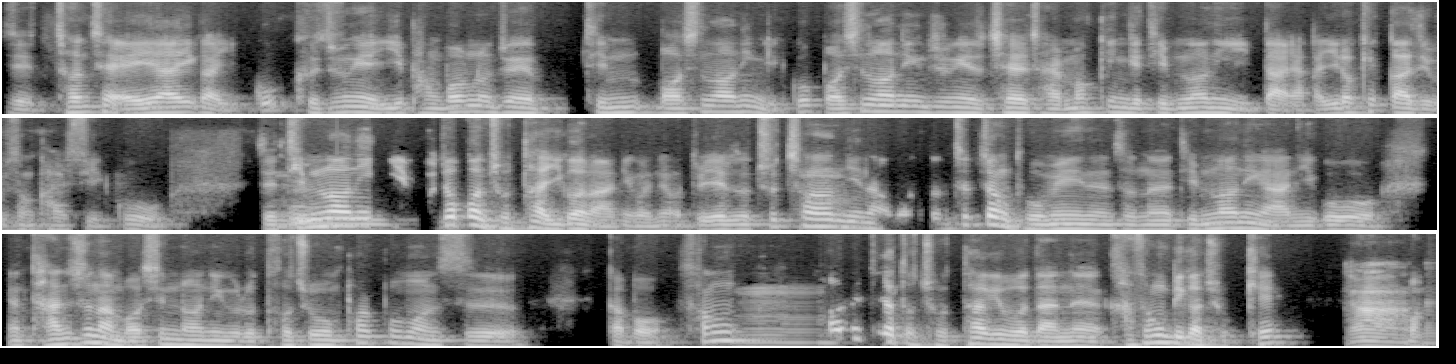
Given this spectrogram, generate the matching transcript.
이제 전체 AI가 있고 그 중에 이 방법론 중에 deep machine learning이 있고 machine learning 중에 제일 잘 먹힌 게 deep learning이 있다. 약간 이렇게까지 우선 갈 수 있고 이제 deep learning이 무조건 좋다 이건 아니거든요. 또 예를 들어 추천이나 어떤 특정 도메인에서는 deep learning이 아니고 그냥 단순한 machine learning으로 더 좋은 퍼포먼스, 그러니까 뭐 성, 음. quality가 더 좋다기보다는 가성비가 좋게 아, 뭐 네.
